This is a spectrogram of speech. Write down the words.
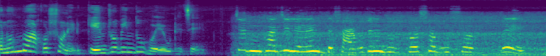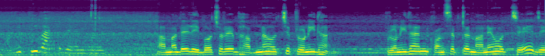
অনন্য আকর্ষণের কেন্দ্রবিন্দু হয়ে উঠেছে। চাঁদ মুখার্জি লেনের সার্বজনীন দুর্গোৎসব উৎসবে আপনি কি বার্তা দেবেন আমাদের এবছরের ভাবনা হচ্ছে প্রণিধান। প্রণিধান কনসেপ্টের মানে হচ্ছে যে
